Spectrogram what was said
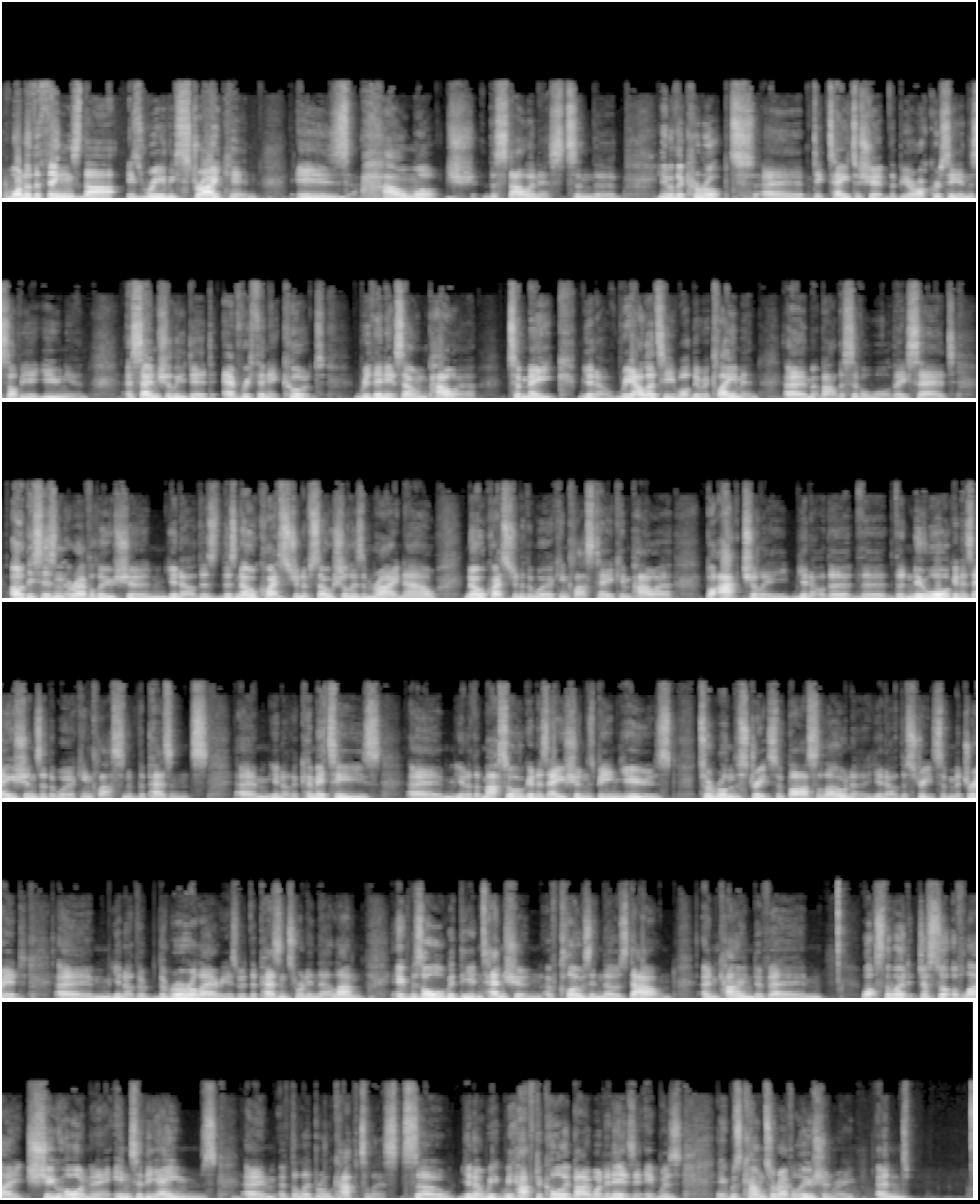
One of the things that is really striking is how much the Stalinists and the you know the corrupt uh, dictatorship, the bureaucracy in the Soviet Union essentially did everything it could within its own power to make you know reality what they were claiming um, about the civil war. They said, "Oh, this isn't a revolution. You know, there's there's no question of socialism right now, no question of the working class taking power. But actually, you know, the the the new organisations of the working class and of the peasants, um, you know, the committees, um, you know, the mass organisations being used to run the streets of Barcelona, you know, the streets of Madrid, um, you know, the the rural areas with the peasants running their land. It was all with the intention of closing those down and kind of um, what's the word? Just sort of like shoehorning it into the aims um, of the liberal capitalists. So you know, we, we have to call it by what it is. It, it was it was counter revolutionary and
